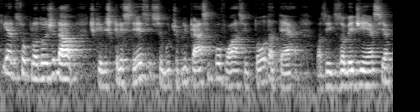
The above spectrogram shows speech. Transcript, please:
que era o seu plano original, de que eles crescessem, se multiplicassem, povoassem toda a terra, mas em desobediência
